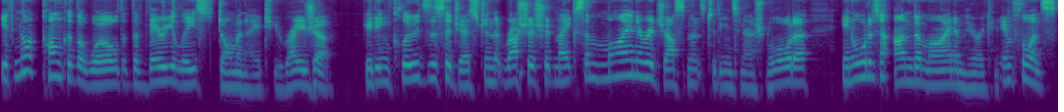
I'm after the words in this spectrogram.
if not conquer the world, at the very least dominate Eurasia. It includes the suggestion that Russia should make some minor adjustments to the international order in order to undermine American influence.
